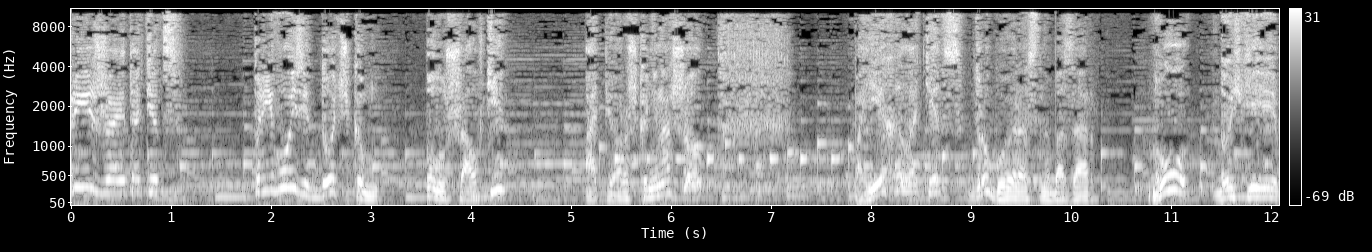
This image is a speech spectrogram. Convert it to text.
Приезжает отец, привозит дочкам полушалки, а перышка не нашел. Поехал отец другой раз на базар. Ну, дочки,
